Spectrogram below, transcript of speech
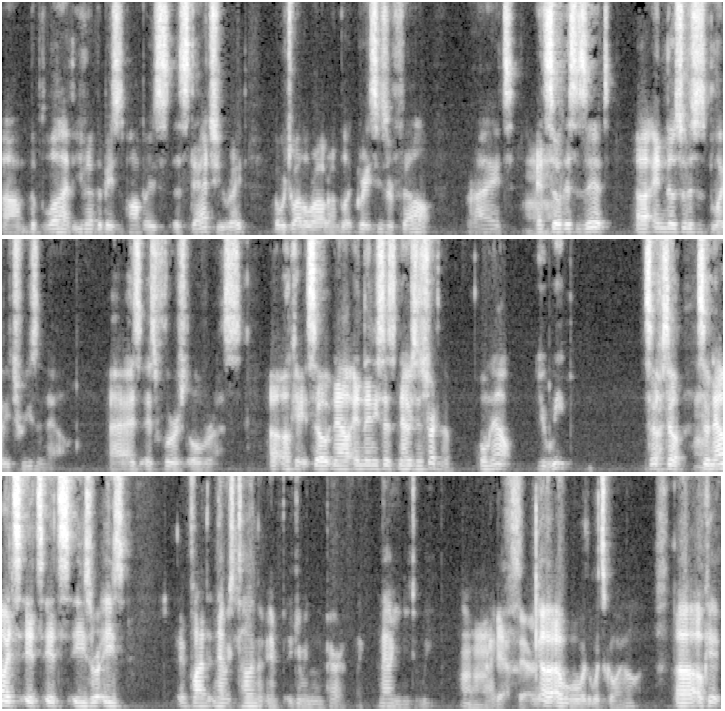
um, the blood, even at the base of Pompey's uh, statue, right? Which while the world around blood, great Caesar fell, right? And so this is it. Uh, and th- so this is bloody treason now, uh, has, has flourished over us. Uh, okay, so now, and then he says, now he's instructing them. Oh, now you weep. So, so, so Mhm. now it's it's it's he's he's implanted. Now he's telling them, imp- giving them imperative, like now you need to weep. Mhm. Right. Yes. Yeah. Uh, uh, what's going on? Uh, okay,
